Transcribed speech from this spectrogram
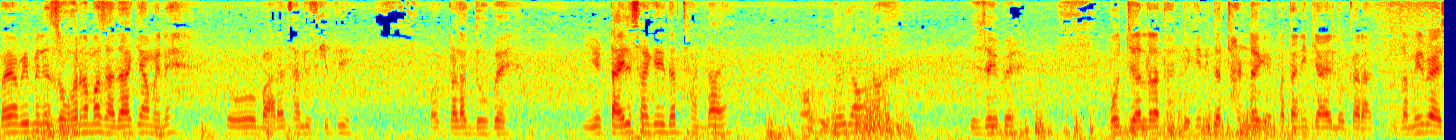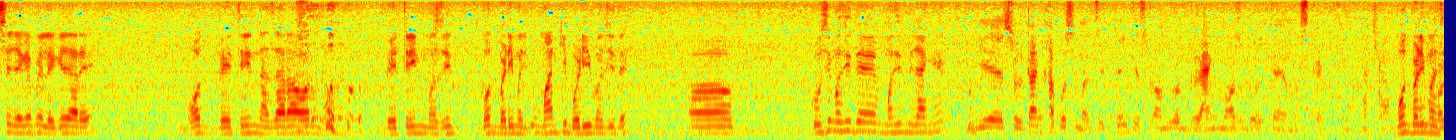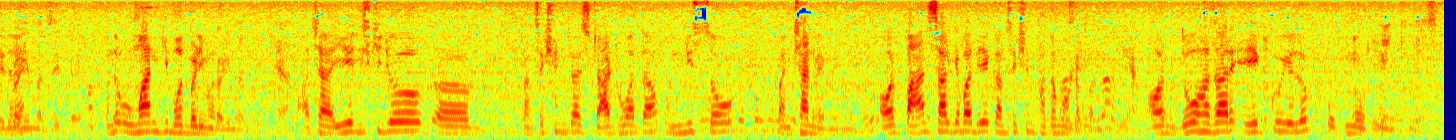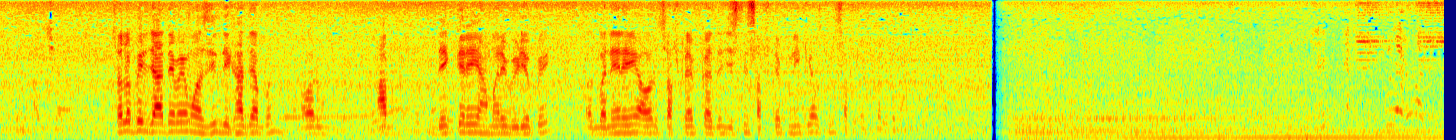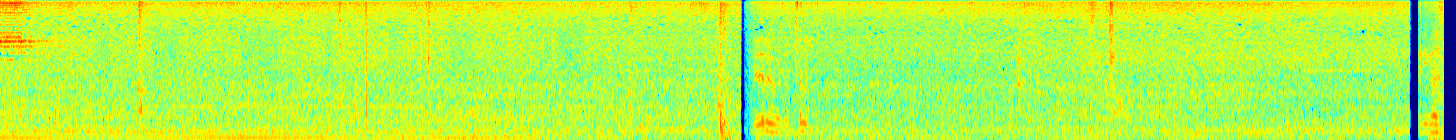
भाई, अभी मैंने जोहर नमाज़ अदा किया मैंने तो बारह चालीस की थी और कड़क धूप है। ये टाइल्स आके इधर ठंडा है और इधर जाऊँ ना, इस जगह पे बहुत जल रहा था, लेकिन इधर ठंडक है, पता नहीं क्या है लोग का रात ज़मीर पे ऐसे जगह पे लेके जा रहे बहुत बेहतरीन नज़ारा और बहुत बेहतरीन मस्जिद, बहुत बड़ी मस्जिद, उमान की बड़ी मस्जिद है। कौन सी मस्जिद है? मस्जिद में जाएँगे? ये सुल्तान खाबूस मस्जिद है जिसको हम लोग ग्रैंड मॉस बोलते हैं मस्कट। की अच्छा बहुत बड़ी मस्जिद है मस्जिद है। मतलब ओमान की बहुत बड़ी मस्जिद। मस्जिद है। अच्छा ये जिसकी जो कंस्ट्रक्शन का स्टार्ट हुआ था उन्नीस सौ पंचानवे में और पाँच साल के बाद ये कंस्ट्रक्शन खत्म हो गया. और 2001 को ये लोग ओपनिंग किए। है। अच्छा चलो फिर जाते हुए मस्जिद दिखाते अपन और आप देखते रहिए हमारे वीडियो पे। और बने रहिए और सब्सक्राइब कर दें। जिसने सब्सक्राइब नहीं किया उसने सब्सक्राइब कर देना। किधर है चलो। बस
